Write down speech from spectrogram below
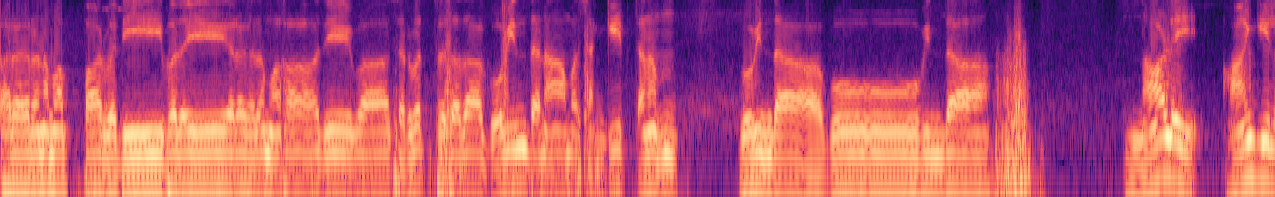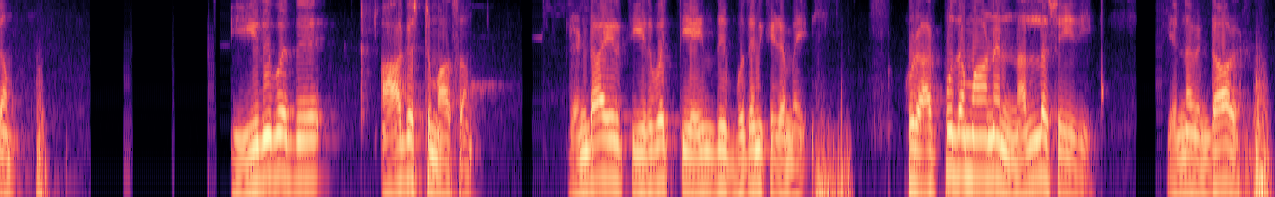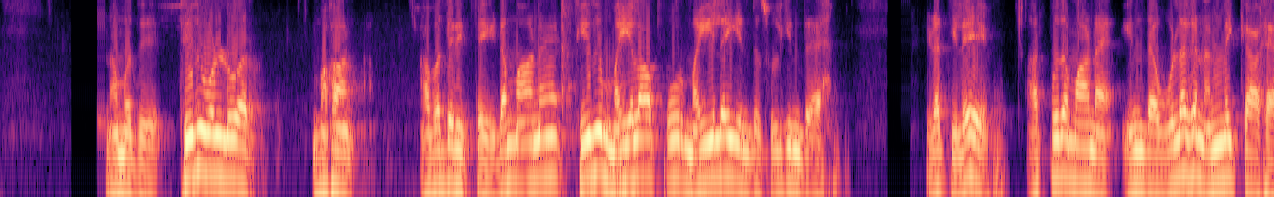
ஹரஹர நம பார்வதீபதயே ஹரஹர மகாதேவா சர்வத்திர சதா கோவிந்த நாம சங்கீர்த்தனம். கோவிந்தா கோவிந்தா. நாளை ஆங்கிலம் இருபது ஆகஸ்ட் மாதம் ரெண்டாயிரத்தி இருபத்தி ஐந்து புதன்கிழமை. ஒரு அற்புதமான நல்ல செய்தி என்னவென்றால் நமது திருவள்ளுவர் மகான் அவதரித்த இடமான திரு மயிலாப்பூர் மயிலை என்று சொல்கின்ற இடத்திலே அற்புதமான இந்த உலக நன்மைக்காக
